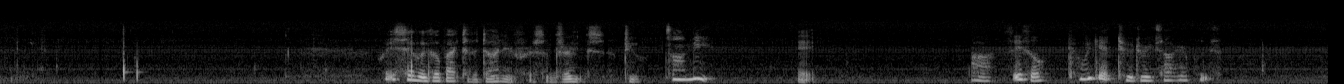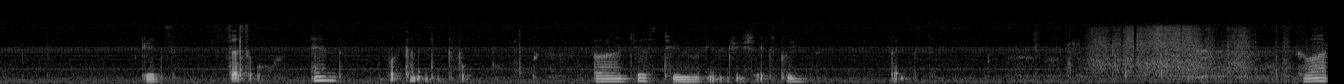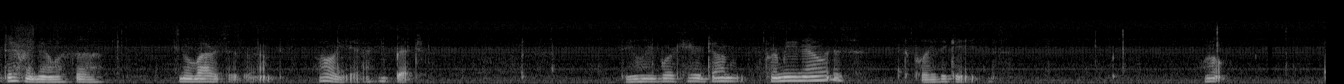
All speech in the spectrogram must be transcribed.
What do you say we go back to the diner for some drinks? Dude, it's on me. Hey. Uh, Cecil, can we get two drinks out here, please? It's Cecil. And what can I get for? Uh, just two energy shakes, please. It's a lot different now with uh, no viruses around. Oh yeah, you betcha. The only work here done for me now is to play the games. Well,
